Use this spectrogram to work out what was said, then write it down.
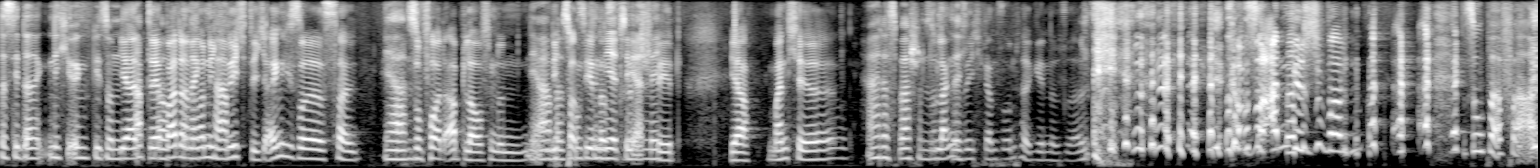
dass sie da nicht irgendwie so einen Ja, der Ablauf war dann auch nicht haben. richtig. Eigentlich soll es halt Ja, sofort ablaufen und Ja, nicht es passieren, dass es drin ja steht. Ja, manche ja, das war schon solange lustig. sich ganz untergehen ist alles. Kommt so angeschwommen. Super Fahrt.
